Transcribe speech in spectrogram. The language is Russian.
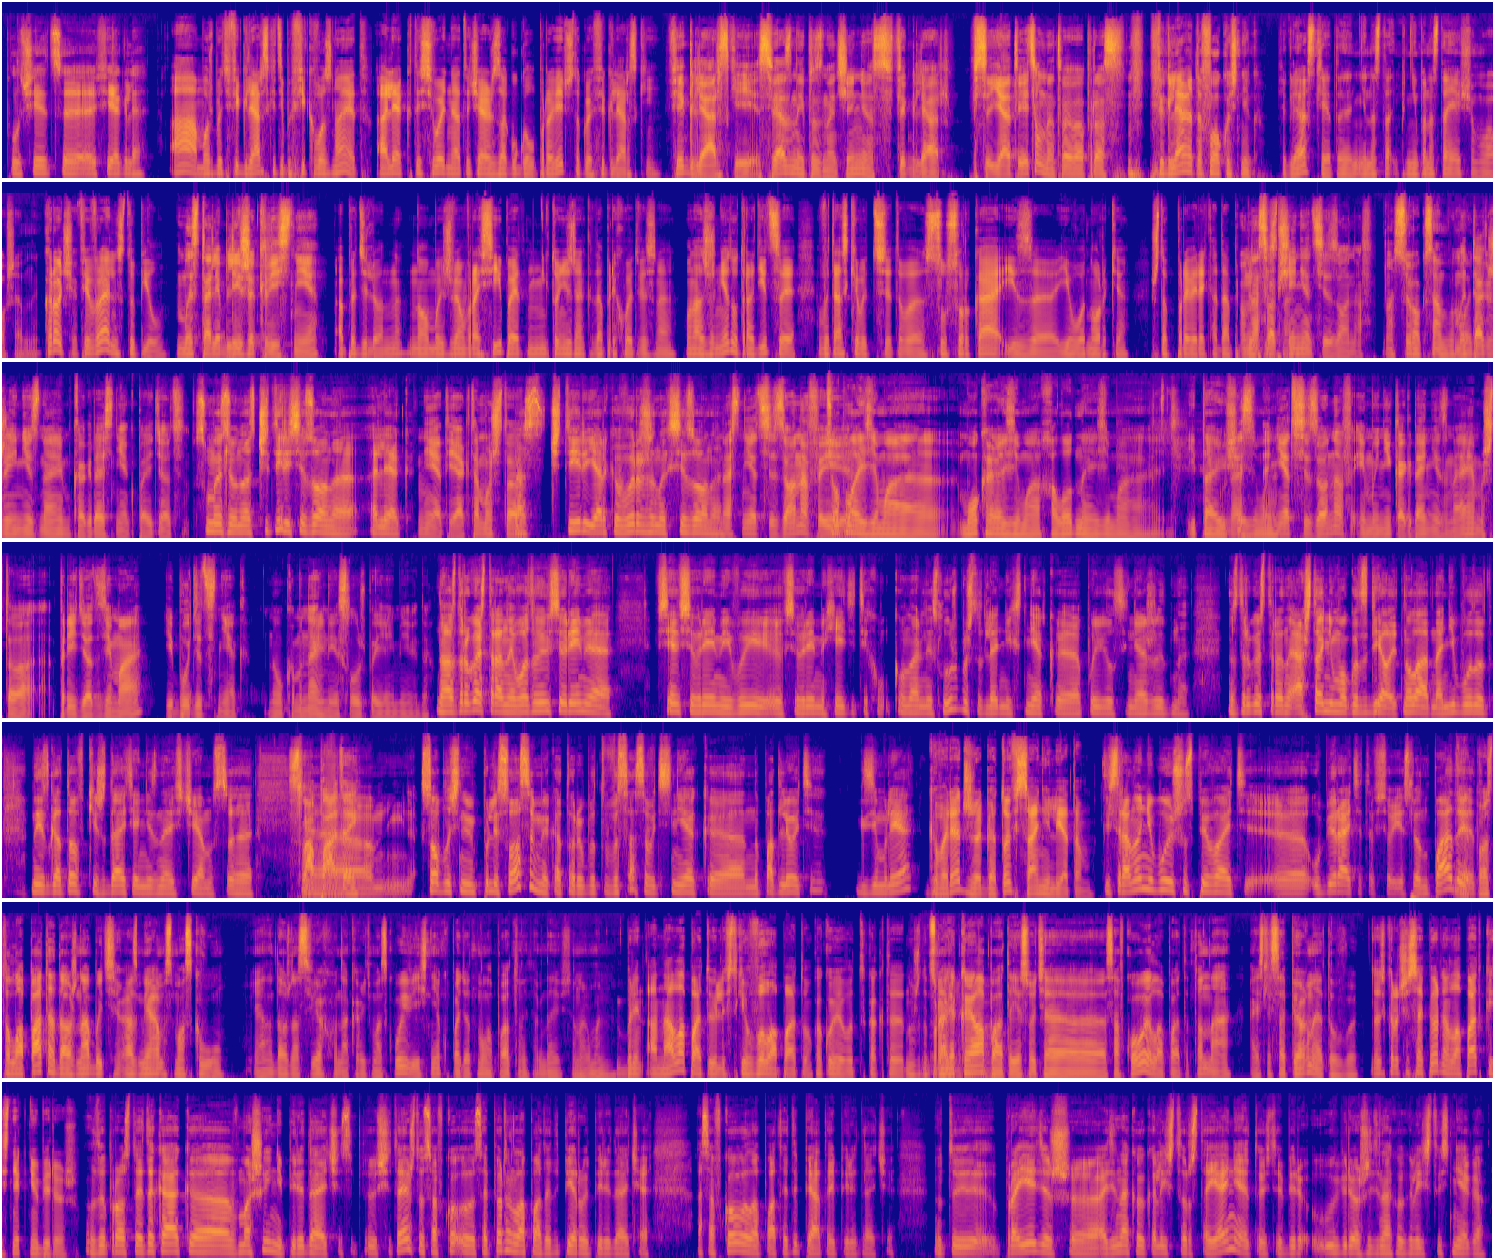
Получается э, фегля. А, может быть, фиглярский, типа фиг его знает? Олег, ты сегодня отвечаешь за Google, проверь, что такое фиглярский. Фиглярский, связанный по значению с фигляр. Все, я ответил на твой вопрос. Фигляр — это фокусник. Фиглярский — это не, наста- не по-настоящему волшебный. Короче, февраль наступил, Мы стали ближе к весне. определенно, но мы живем в России, поэтому никто не знает, когда приходит весна. У нас же нету традиции вытаскивать этого сусурка из э, его норки, чтобы проверять, когда У придет нас весна. вообще нет сезонов. А срок сам Мы выходит. также и не знаем, когда снег пойдет. В смысле, у нас четыре сезона, Олег. Нет, я к тому, У что нас четыре ярко выраженных у сезона. нас нет сезонов, и Теплая зима, мокрая зима, холодная зима и у тающая нас зима. нет сезонов, и мы никогда не знаем, что придет зима и будет снег. Ну, коммунальные службы я имею в виду. Ну а с другой стороны, вот вы все время, все все время, и вы все время хейтите коммунальные службы, что для них снег э, появился неожиданно. Но с другой стороны, а что они могут сделать? Ну ладно, они будут на изготовке ждать, я не знаю с чем, с... э, С лопатой. эм, с облачными пылесосами, которые будут высасывать снег э, на подлете к земле. Говорят же, готовь сани летом. Ты все равно не будешь успевать э, убирать это все, если он падает. Нет, просто лопата должна быть размером с Москву. И она должна сверху накрыть Москву, и весь снег упадет на лопату, и тогда и все нормально. Блин, а на лопату или все-таки в лопату? Какой вот как-то нужно Смотря правильно? какая как-то? лопата. Если у тебя совковая лопата, то на. А если саперная, то в. То есть, короче, саперной лопаткой снег не уберешь. Ну, ты просто, это как э, в машине передачи. Считаешь, что совко... саперная лопата – это первая передача, а совковая лопата – это пятая передача. Ну, ты проедешь э, одинаковое количество расстояния, то есть убер- уберешь одинаковое количество снега,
